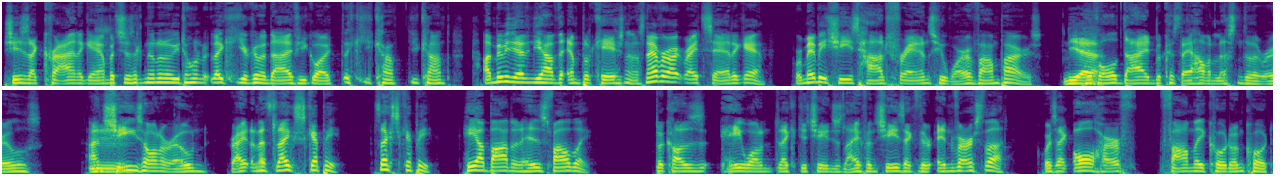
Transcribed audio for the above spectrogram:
she's like crying again, but she's like, no, no, no, you don't like you're gonna die if you go out. Like you can't, you can't. And maybe then you have the implication, and it's never outright said again, where maybe she's had friends who were vampires Yeah. They've all died because they haven't listened to the rules, and Mm. she's on her own, right? And it's like Skippy. It's like Skippy. He abandoned his family because he wanted like to change his life, and she's like the inverse of that, where it's like all her f- family, quote unquote,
